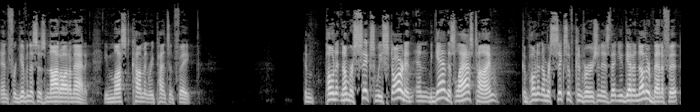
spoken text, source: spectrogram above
and forgiveness is not automatic. You must come in repentant faith. Component number six, we started and began this last time. Component number six of conversion is that you get another benefit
